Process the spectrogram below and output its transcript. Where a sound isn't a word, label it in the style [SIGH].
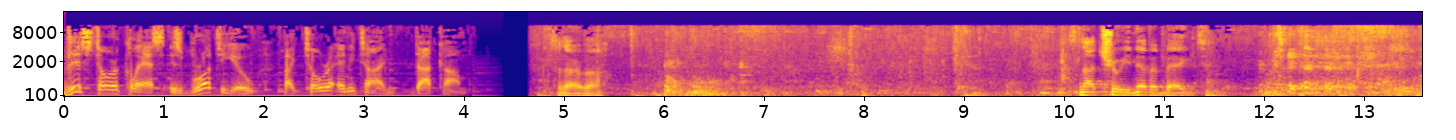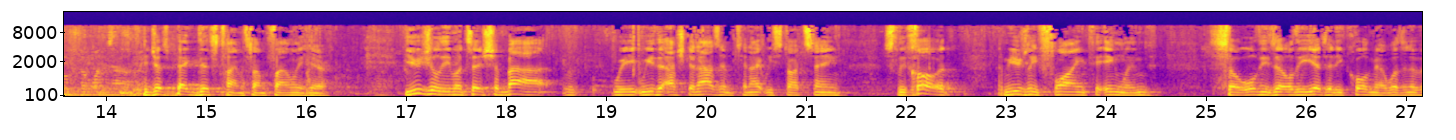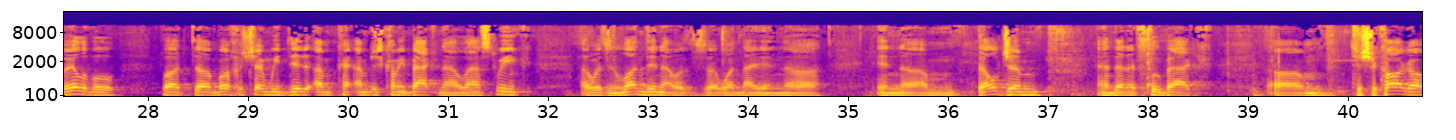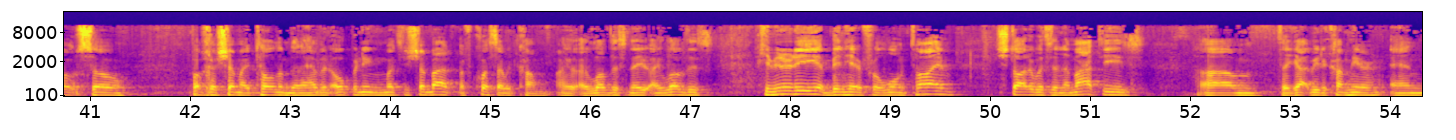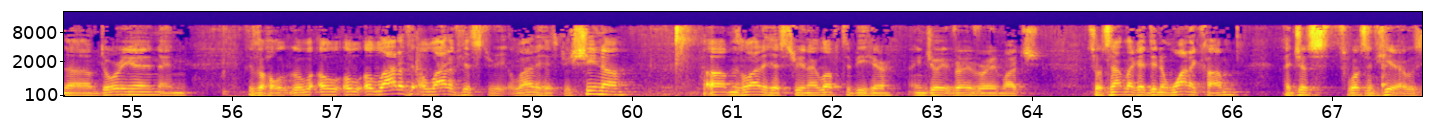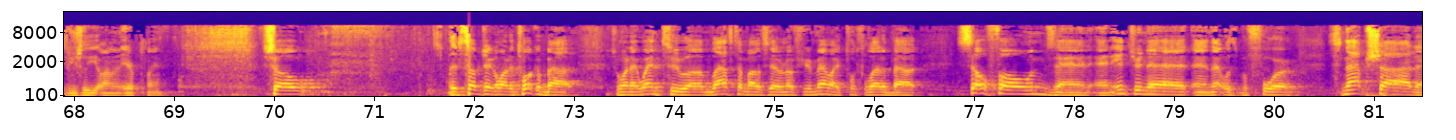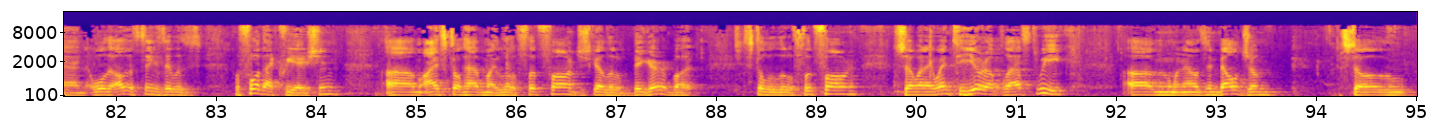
This Torah class is brought to you by TorahAnytime.com. It's not true, he never begged. he just begged this time, so I'm finally here. Usually, Motzei Shabbat, we, we the Ashkenazim, tonight we start saying Slichot. I'm usually flying to England, so all these all the years that he called me, I wasn't available. But um, Baruch Hashem, we did. I'm I'm just coming back now. Last week, I was in London. I was uh, one night in uh, in um, Belgium, and then I flew back um, to Chicago. So, Baruch Hashem, I told him that I have an opening Motzei Shabbat. Of course, I would come. I, I love this. I love this community. I've been here for a long time. Started with the Namatis. Um, they got me to come here, and uh, Dorian, and there's a whole a, a, a, lot of a lot of history, a lot of history. Sheena, um, there's a lot of history, and I love to be here. I enjoy it very very much. So it's not like I didn't want to come. I just wasn't here. I was usually on an airplane. So the subject I want to talk about. So when I went to um, last time I was there, I don't know if you remember, I talked a lot about cell phones and, and internet, and that was before Snapchat and all the other things that was before that creation. Um, I still have my little flip phone, just got a little bigger, but still a little flip phone. So when I went to Europe last week, um, when I was in Belgium, so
